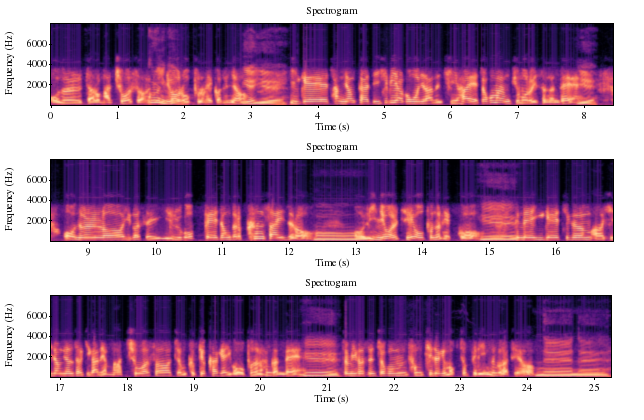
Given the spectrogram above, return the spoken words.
오늘자로 맞추어서 리뉴얼 오픈을 했거든요. 예, 예. 이게 작년까지 히비야 공원이라는 지하에 조그만 규모로 있었는데 예. 오늘로 이것을 7배 정도로 큰 사이즈로 어. 어, 리뉴얼 재오픈을 했고 예. 근데 이게 지금 어, 시정연설 기간에 맞추어서 좀 급격하게 이거 오픈을 한 건데 예. 좀 이것은 조금 정치적인 목적들이 있는 것 같아요. 네, 네.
